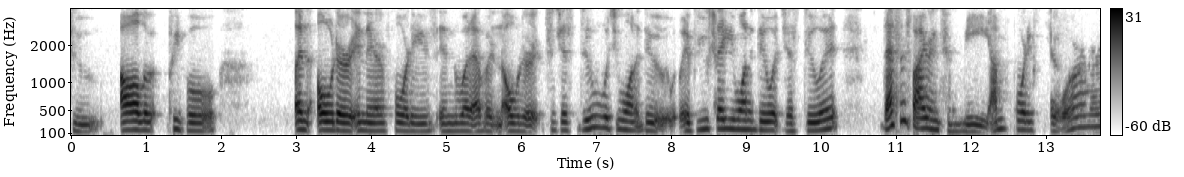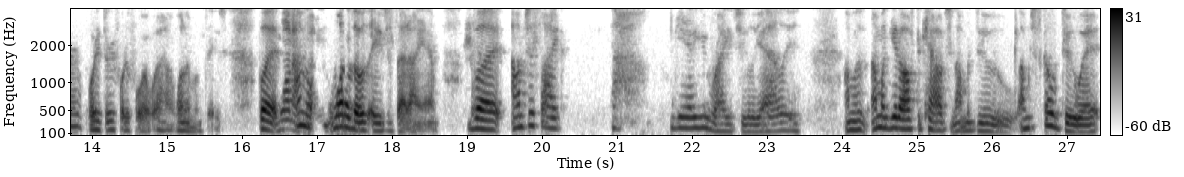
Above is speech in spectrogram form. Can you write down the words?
to all the people and older in their 40s and whatever and older to just do what you want to do. If you say you want to do it, just do it. That's inspiring to me. I'm 44, 43, 44, well, one of them age. But One of I'm them. one of those ages that I am. Sure. But I'm just like, yeah, you're right, Julie Alley. I'm gonna I'm gonna get off the couch and I'm gonna do. I'm just gonna do it.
